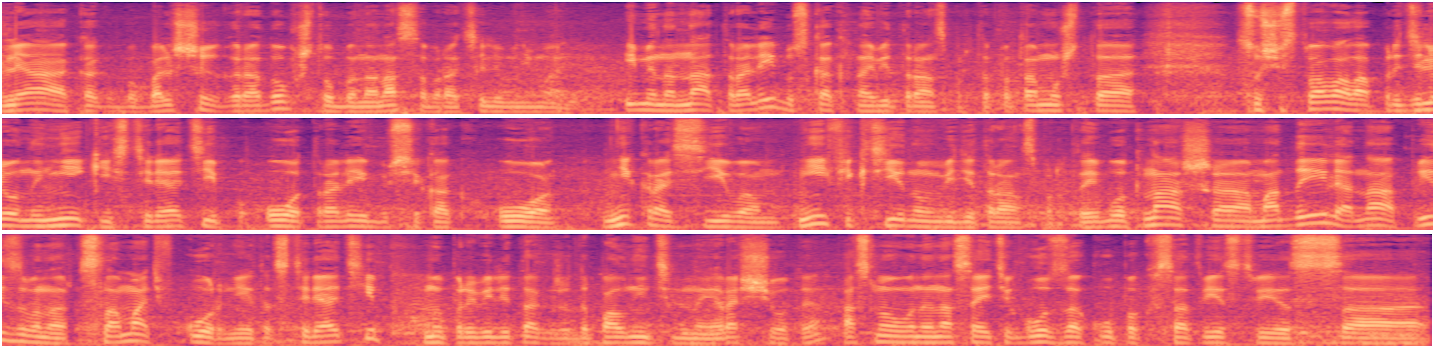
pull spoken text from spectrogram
для как бы больших городов, чтобы на нас обратили внимание. Именно на троллейбус как на вид транспорта, потому что существовал определенный некий стереотип о троллейбусе как о некрасивом, неэффективном виде транспорта. И вот наша модель, она призвана сломать в корне этот стереотип. Мы провели также дополнительные расчеты, основанные на сайте госзакупок в соответствии с а,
